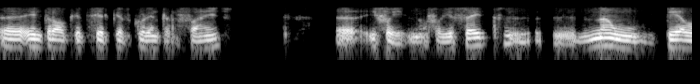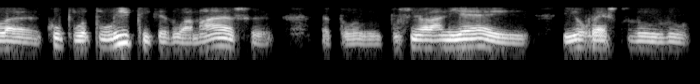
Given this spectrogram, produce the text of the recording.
uh, em troca de cerca de 40 reféns, uh, e foi, não foi aceito, uh, não pela cúpula política do Hamas, pelo, pelo Sr. Anié e, e, o resto do, do,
